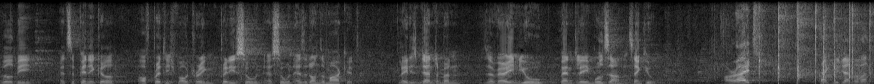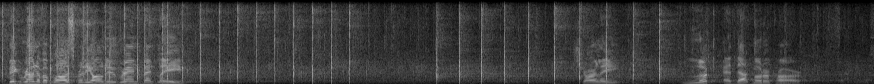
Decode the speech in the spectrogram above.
will be at the pinnacle of British motoring pretty soon, as soon as it's on the market. Ladies and gentlemen, the very new Bentley Mulsanne. Thank you. All right. Thank you, gentlemen. Big round of applause for the all new Grand Bentley. Charlie, look at that motor car. Fabulous.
